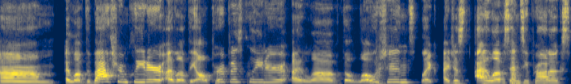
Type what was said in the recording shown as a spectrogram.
Um, I love the bathroom cleaner. I love the all-purpose cleaner. I love the lotions. Like I just I love Scentsy products.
